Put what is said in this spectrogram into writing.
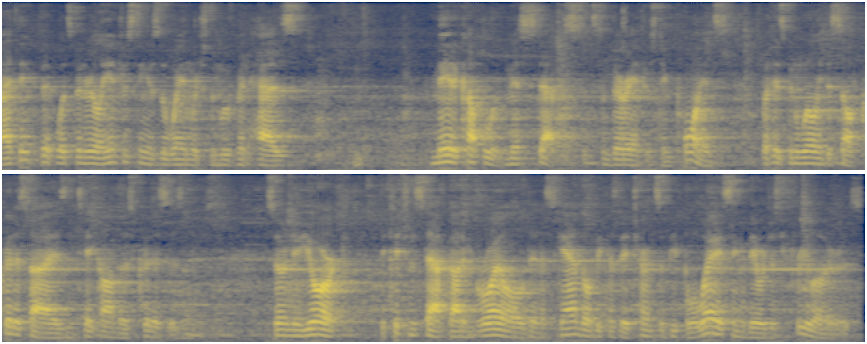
And I think that what's been really interesting is the way in which the movement has made a couple of missteps and some very interesting points, but has been willing to self-criticize and take on those criticisms. So in New York, the kitchen staff got embroiled in a scandal because they turned some people away, saying they were just freeloaders.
